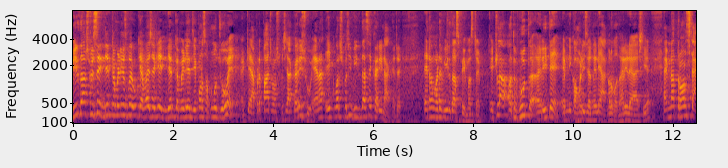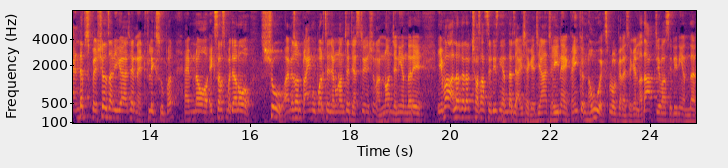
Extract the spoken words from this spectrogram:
વીરદાસ વિશે ઇન્ડિયન કોમેડિયન્સમાં એવું કહેવાય છે કે ઇન્ડિયન કોમેડિયન જે પણ સપનું જોવે, કે આપણે પાંચ વર્ષ પછી આ કરીશું, એના એક વર્ષ પછી વીરદાસે કરી નાખે છે. એના માટે વીરદાસ ફેમસ છે. એટલા અદ્ભુત રીતે એમની કોમેડી જર્નીને આગળ વધારી રહ્યા છીએ. એમના ત્રણ સ્ટેન્ડઅપ સ્પેશિયલ્સ આવી ગયા છે નેટફ્લિક્સ ઉપર. એમનો એક સરસ મજાનો શો એમેઝોન પ્રાઇમ ઉપર છે, જેનું નામ છે ડેસ્ટિનેશન અનનોન જેની અંદર એ એવા અલગ અલગ છ સાત સિટીઝની અંદર જાય છે કે જ્યાં જઈને કંઈક નવું એક્સપ્લોર કરે છે કે લદાખ જેવા સિટીની અંદર.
